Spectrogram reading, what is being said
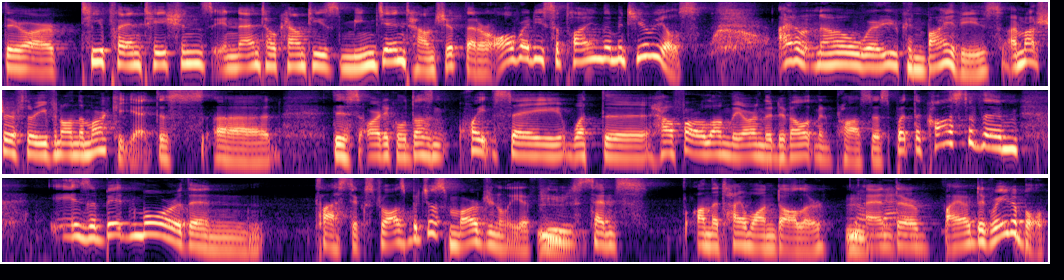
there are tea plantations in Nantou County's Mingjian Township that are already supplying the materials. I don't know where you can buy these. I'm not sure if they're even on the market yet. This uh, this article doesn't quite say what the how far along they are in the development process, but the cost of them is a bit more than plastic straws, but just marginally, a few cents on the Taiwan dollar, and bad. they're biodegradable.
